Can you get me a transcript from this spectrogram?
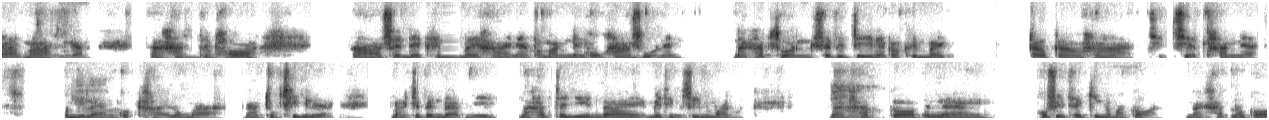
ยากมากเหมือนกันนะครับ แต่พออ่าเซ็นเด็กขึ้นไปไฮเนี่ยประมาณหนึ่งหกห้าศูนย์เองนะครับ ส่วนเซฟิตี้เนี่ยก็ขึ้นไปเก้าเก้าห้าชิดเฉียดพันเนี่ยก็มีแรงกดขายลงมานะทุกทีเลย มักจะเป็นแบบนี้นะครับ จะยืนได้ไม่ถึงสิ้นวัน นะครับ ก็เป็นแรง profit taking ออกมาก่อนนะครับ แล้วก็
